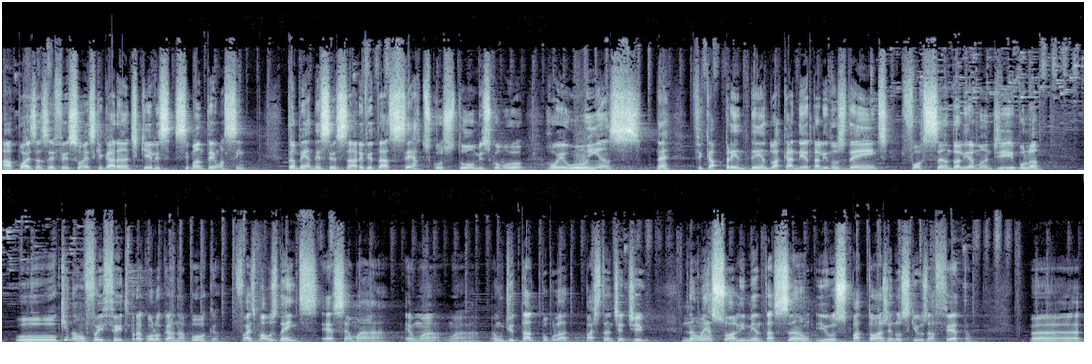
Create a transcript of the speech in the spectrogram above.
após as refeições que garante que eles se mantenham assim. Também é necessário evitar certos costumes como roer unhas, né? Ficar prendendo a caneta ali nos dentes, forçando ali a mandíbula. O que não foi feito para colocar na boca faz mal aos dentes. Essa é uma é uma, uma é um ditado popular bastante antigo. Não é só a alimentação e os patógenos que os afetam. Uh,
